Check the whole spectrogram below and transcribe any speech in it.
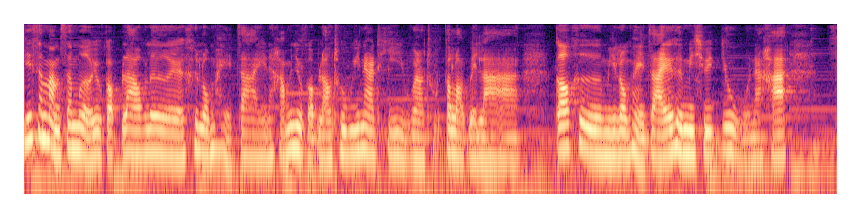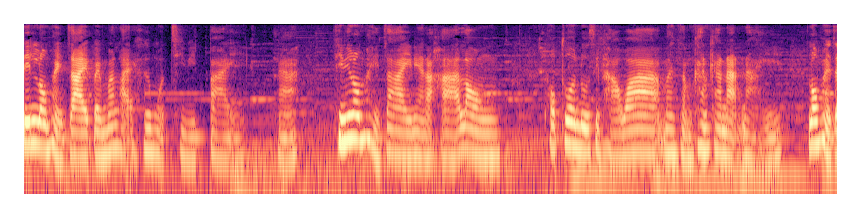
ที่สม่ำเสมออยู่กับเราเลย คือลมหายใจนะคะ มันอยู่กับเราทุกวินาทีอยู่กับเราทุกตลอดเวลา ก็คือมีลมหายใจก็คือมีชีวิตอยู่นะคะ สิ้นลมหายใจไปเมื่อไหร่คือหมดชีวิตไปนะทีนี้ลมหายใจเนี่ยนะคะ ลองทบทวนดูสิคะว่ามันสำคัญขนาดไหน ลมหายใจ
